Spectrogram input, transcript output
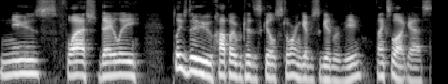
news flash daily. Please do hop over to the skills store and give us a good review. Thanks a lot guys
